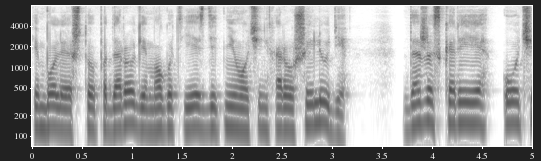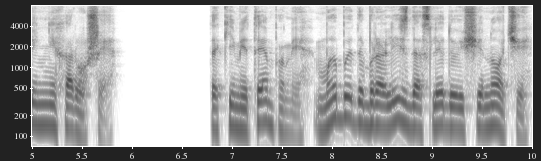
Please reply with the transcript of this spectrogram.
Тем более, что по дороге могут ездить не очень хорошие люди – даже скорее очень нехорошие. Такими темпами мы бы добрались до следующей ночи,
